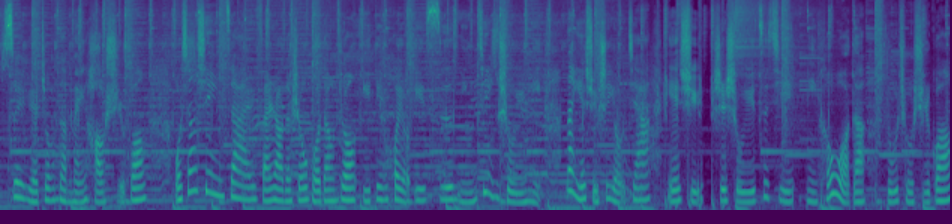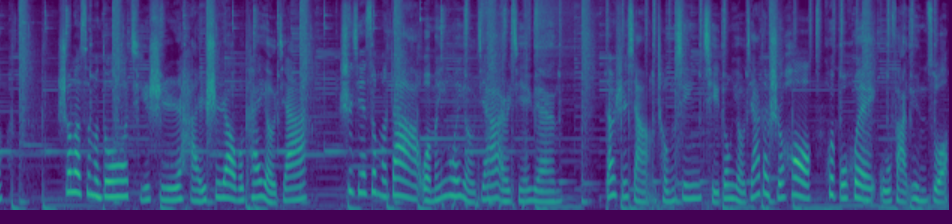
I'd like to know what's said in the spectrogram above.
岁月中的美好时光。我相信，在烦扰的生活当中，一定会有一丝宁静属于你。那也许是有家，也许是属于自己你和我的独处时光。说了这么多，其实还是绕不开有家。世界这么大，我们因为有家而结缘。当时想重新启动有家的时候，会不会无法运作？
